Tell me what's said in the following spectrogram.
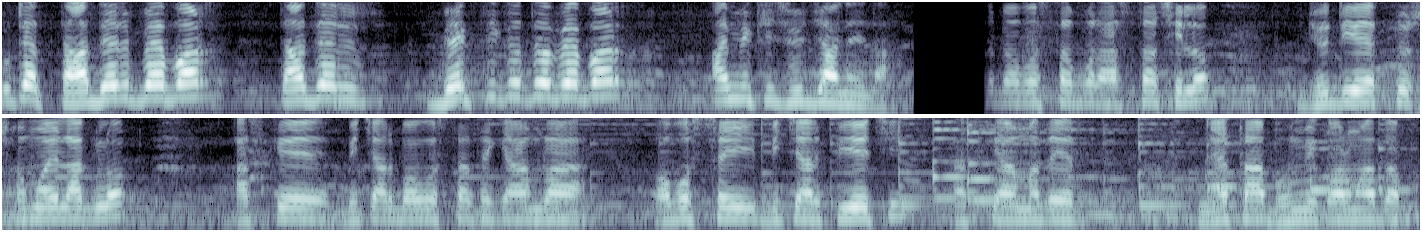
ওটা তাদের ব্যাপার, তাদের ব্যক্তিগত ব্যাপার, আমি কিছু জানি না। ব্যবস্থার উপর আস্থা ছিল, যদিও একটু সময় লাগল। আজকে বিচার ব্যবস্থা থেকে আমরা অবশ্যই বিচার পেয়েছি। আজকে আমাদের নেতা, ভূমি কর্মাধ্যক্ষ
